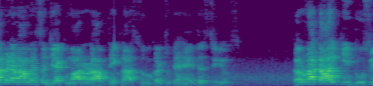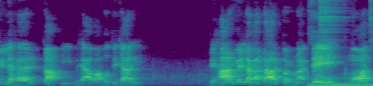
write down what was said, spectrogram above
नमस्कार, मेरा नाम है संजय कुमार और आप देखना शुरू कर चुके हैं दस डी न्यूज़। कोरोना काल की दूसरी लहर काफ़ी भयावह होती जा रही बिहार में लगातार कोरोना से मौत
